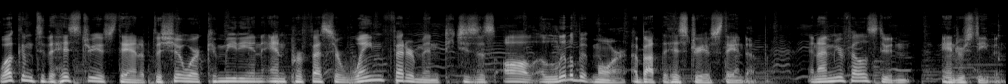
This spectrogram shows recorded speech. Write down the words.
Welcome to the History of Stand Up, the show where comedian and professor Wayne Federman teaches us all a little bit more about the history of stand up. And I'm your fellow student, Andrew Steven.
